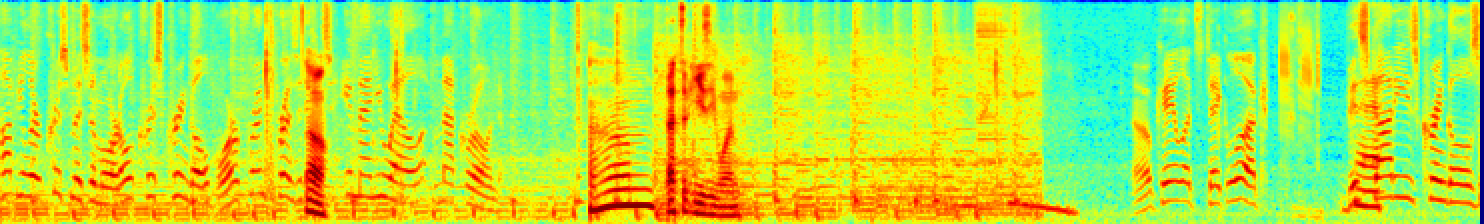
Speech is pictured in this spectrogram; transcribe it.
popular Christmas immortal Chris Kringle, or French President Oh. Emmanuel Macron. Um. That's an easy one. Okay, let's take a look. Biscottis, Kringles,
